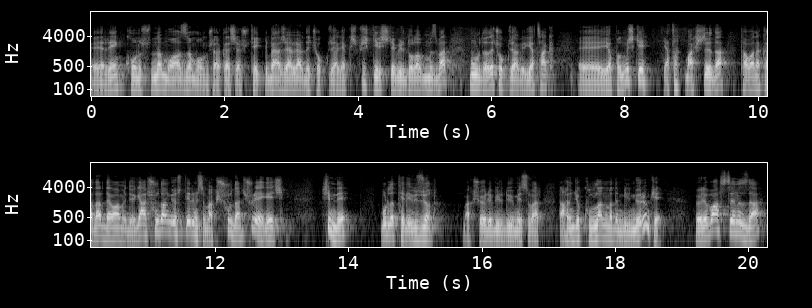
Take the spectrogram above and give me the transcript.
e, renk konusunda muazzam olmuş arkadaşlar. Şu tekli berjerler de çok güzel yakışmış. Girişte bir dolabımız var. Burada da çok güzel bir yatak e, yapılmış ki yatak başlığı da tavana kadar devam ediyor. Gel şuradan gösterir misin? Bak şuradan şuraya geç. Şimdi burada televizyon. Bak şöyle bir düğmesi var. Daha önce kullanmadım bilmiyorum ki. Böyle bastığınızda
